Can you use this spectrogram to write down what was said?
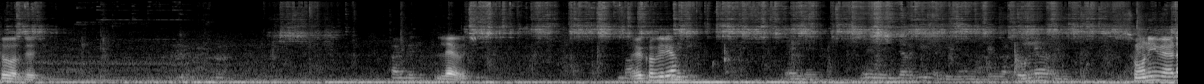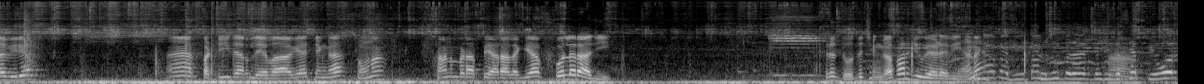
ਤੋਰ ਦਿਓ ਜੀ। ਲੈਓ ਜੀ। ਵੇਖੋ ਵੀਰੇ ਸੋਹਣੀ ਵੈੜ ਆ ਵੀਰੇ ਐ ਫੱਟੀਦਾਰ ਲੇਵਾ ਆ ਗਿਆ ਚੰਗਾ ਸੋਹਣਾ। ਥਣ ਬੜਾ ਪਿਆਰਾ ਲੱਗਿਆ ਫੁੱਲ ਰਾਜੀ। ਫਿਰ ਦੁੱਧ ਚੰਗਾ ਭਰ ਜੂ ਵੈੜੇ ਵੀ ਹਨਾ? ਹਾਂ ਭਾਜੀ ਤੁਹਾਨੂੰ ਵੀ ਪਤਾ ਤੁਸੀਂ ਹਾਂ। ਦੱਸਿਆ ਪਿਓਰ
